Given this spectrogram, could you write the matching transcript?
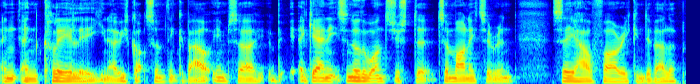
and and clearly, you know, he's got something about him. So again, it's another one to just to, to monitor and see how far he can develop.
